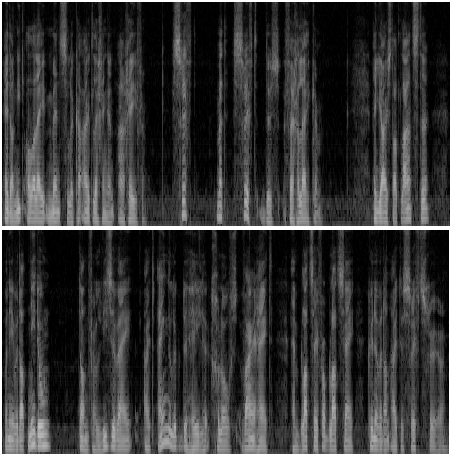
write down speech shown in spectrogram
en dan niet allerlei menselijke uitleggingen aan geven. Schrift met schrift dus vergelijken. En juist dat laatste, wanneer we dat niet doen, dan verliezen wij uiteindelijk de hele geloofswaarheid en bladzij voor bladzij kunnen we dan uit de schrift scheuren.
